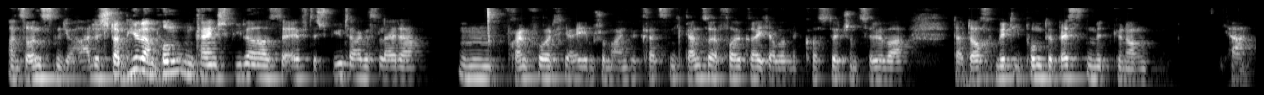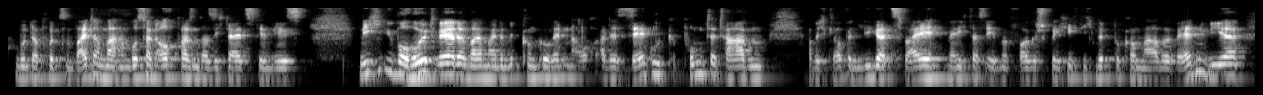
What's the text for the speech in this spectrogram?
Ansonsten, ja, alles stabil am Punkten, kein Spieler aus der Elf des Spieltages leider. Hm, Frankfurt, ja eben schon mal angekratzt, nicht ganz so erfolgreich, aber mit Kostic und Silva da doch mit die Punkte besten mitgenommen ja, munter putzen, weitermachen. Muss halt aufpassen, dass ich da jetzt demnächst nicht überholt werde, weil meine Mitkonkurrenten auch alle sehr gut gepunktet haben. Aber ich glaube, in Liga 2, wenn ich das eben im Vorgespräch richtig mitbekommen habe, werden wir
